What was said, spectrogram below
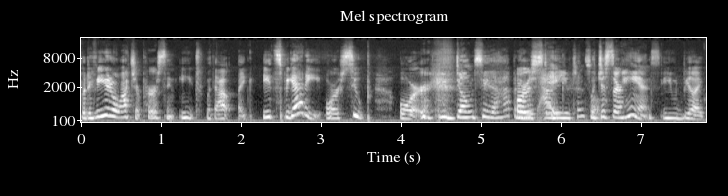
But if you watch a person eat without, like, eat spaghetti or soup or, You don't see that happening or a steak utensil. with just their hands, you would be like,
